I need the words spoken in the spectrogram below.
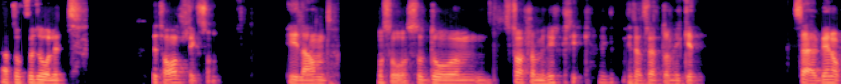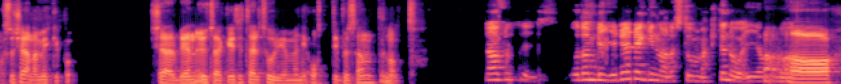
att de får dåligt betalt liksom i land och så. Så då startar de ett nytt krig 1913, vilket Serbien också tjänar mycket på. Serbien utökar sitt territorium med 80 procent eller något. Ja, precis. Och de blir ju den regionala stormakten då i området. Ja,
